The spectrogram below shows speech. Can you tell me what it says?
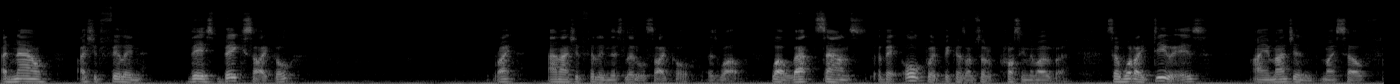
and now I should fill in this big cycle, right? And I should fill in this little cycle as well. Well, that sounds a bit awkward because I'm sort of crossing them over. So what I do is I imagine myself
